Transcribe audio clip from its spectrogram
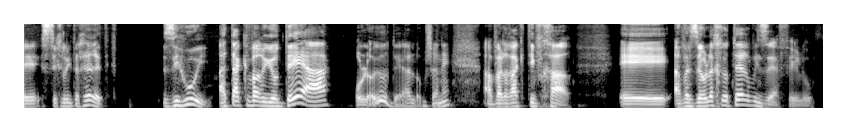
אה, שכלית אחרת. זיהוי, אתה כבר יודע, או לא יודע, לא משנה, אבל רק תבחר. אה, אבל זה הולך יותר מזה אפילו.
